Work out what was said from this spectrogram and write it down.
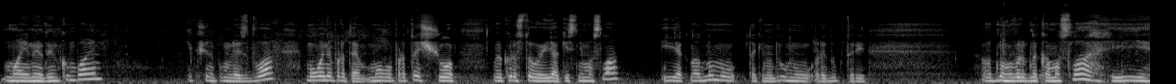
має не один комбайн. Якщо не помиляюсь, два. Мова не про те. Мова про те, що використовує якісні масла і як на одному, так і на другому редукторі одного виробника масла. І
